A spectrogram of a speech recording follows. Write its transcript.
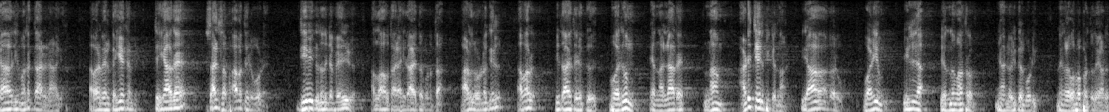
ജാതി മതക്കാരനാണെങ്കിലും അവരുടെ മേൽ കയ്യേറ്റം ചെയ്യാതെ സൽ സ്വഭാവത്തിലൂടെ ജീവിക്കുന്നതിന്റെ പേരിൽ അള്ളാഹു താല ഹിദായത്ത് കൊടുത്ത ആളുകളുണ്ടെങ്കിൽ അവർ ഹിദായത്തിലേക്ക് വരും എന്നല്ലാതെ നാം അടിച്ചേൽപ്പിക്കുന്ന യാതൊരു വഴിയും ഇല്ല എന്ന് മാത്രം ഞാൻ ഒരിക്കൽ കൂടി നിങ്ങളെ ഓർമ്മപ്പെടുത്തുകയാണ്.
